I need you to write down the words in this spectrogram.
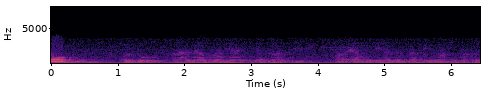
untuk untuk ada bani Abdul Aziz. Ayat ini ada berarti maklum atau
